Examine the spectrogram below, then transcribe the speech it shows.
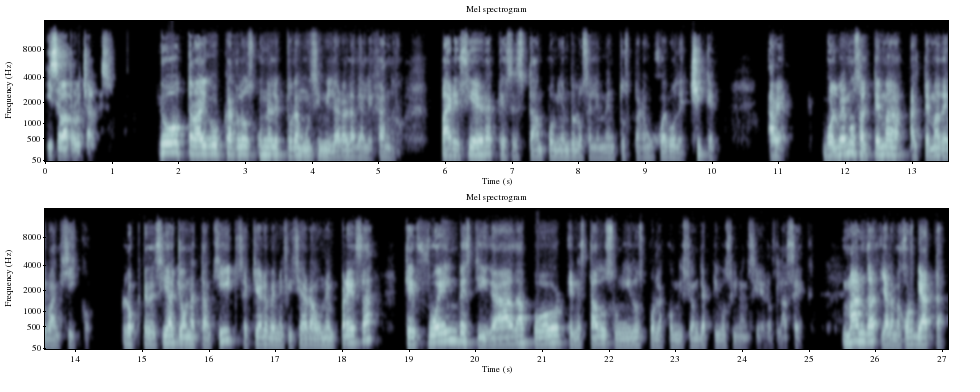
y se va a aprovechar de eso. Yo traigo, Carlos, una lectura muy similar a la de Alejandro pareciera que se están poniendo los elementos para un juego de chicken. A ver, volvemos al tema, al tema de Banjico. lo que decía Jonathan Heath, se quiere beneficiar a una empresa que fue investigada por, en Estados Unidos por la Comisión de Activos Financieros, la SEC. Manda, y a lo mejor Beata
